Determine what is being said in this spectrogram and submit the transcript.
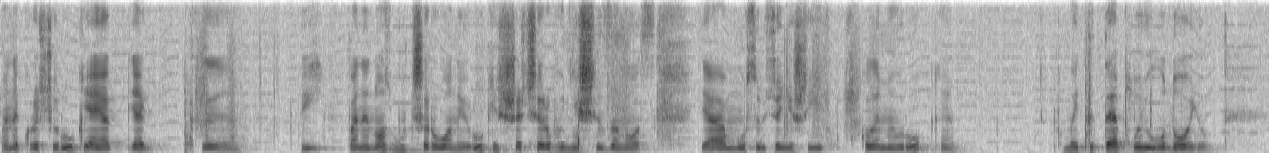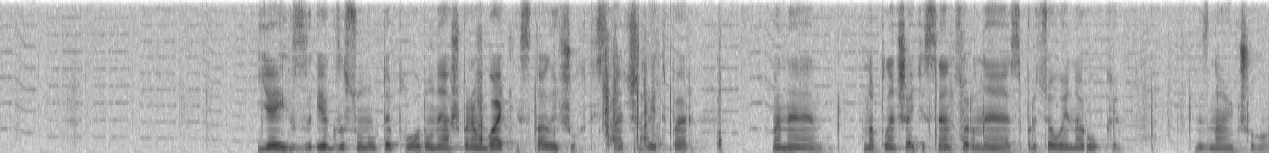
У мене, коротше, руки, як, як е, в мене нос був червоний, руки ще червоніші за нос. Я мусив сьогодні ж їх, коли мив руки, помити теплою водою. Я їх як засунув теплу воду, вони аж прям ватні стали чухатись почали, і тепер в мене на планшеті сенсор не спрацьовує на руки. Не знаю чого.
